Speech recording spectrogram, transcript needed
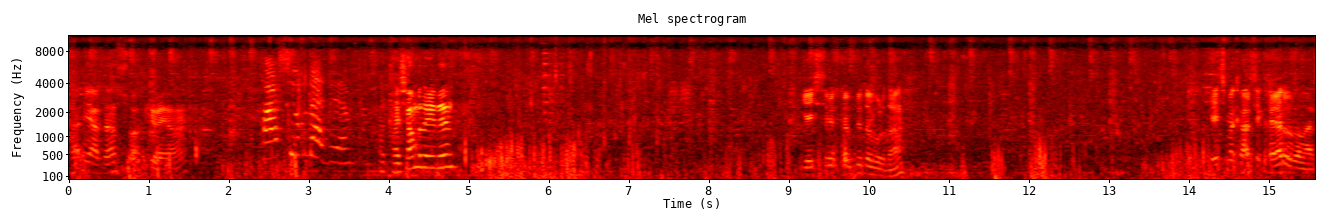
Her yerden su akıyor ya. Karşım dedim. Ha, taşa mı değdin? Geçtiğimiz köprü de burada. Geçme karşı kayar oralar.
